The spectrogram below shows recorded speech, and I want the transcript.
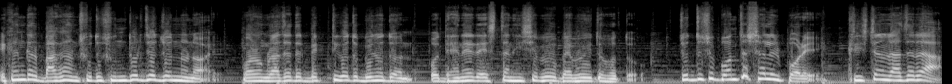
এখানকার বাগান শুধু সৌন্দর্যের জন্য নয়, বরং রাজাদের ব্যক্তিগত বিনোদন ও ধ্যানের স্থান হিসেবেও ব্যবহৃত হতো। চোদ্দশো সালের পরে খ্রিস্টান রাজারা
